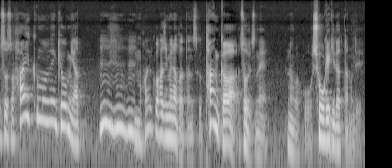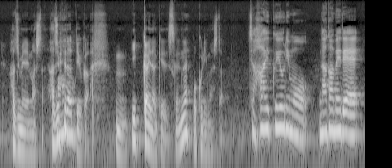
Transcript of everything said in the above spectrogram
そうそう俳句もね興味あって、俳句は始めなかったんですけど短歌はそうですね。なんかこう衝撃だったので始めましたね。始めたっていうか、うん、1回だけですけどね。送りました。じゃあ俳句よりも長めで、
